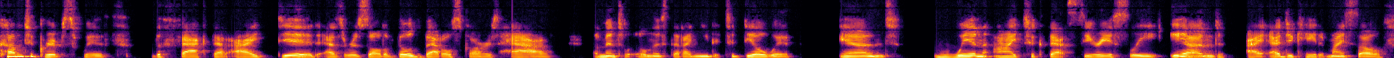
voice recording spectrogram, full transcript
come to grips with the fact that I did, as a result of those battle scars, have a mental illness that I needed to deal with. And when I took that seriously and I educated myself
